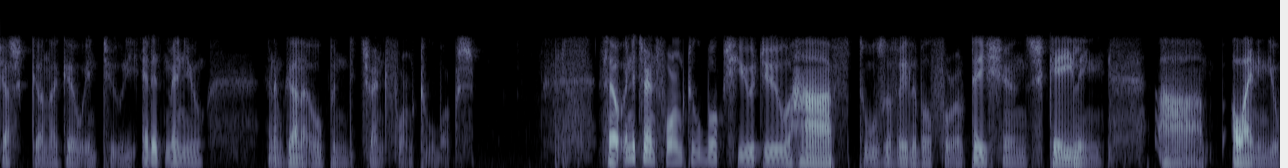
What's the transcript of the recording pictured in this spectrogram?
just gonna go into the Edit menu, and I'm gonna open the Transform Toolbox. So in the Transform toolbox, you do have tools available for rotation, scaling, uh, aligning your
